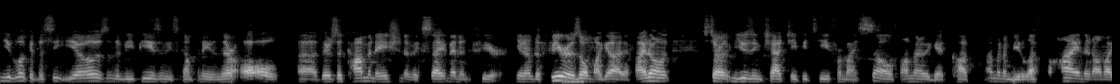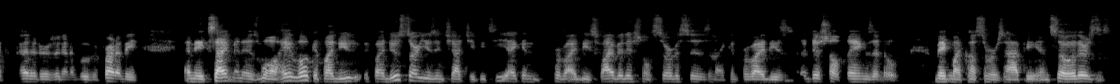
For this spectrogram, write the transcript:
you look at the CEOs and the VPs in these companies, and they're all uh, there's a combination of excitement and fear. You know, the fear mm-hmm. is, oh my god, if I don't start using ChatGPT for myself, I'm going to get caught. I'm going to be left behind, and all my competitors are going to move in front of me. And the excitement is, well, hey, look, if I do if I do start using ChatGPT, I can provide these five additional services, and I can provide these additional things that will make my customers happy. And so there's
